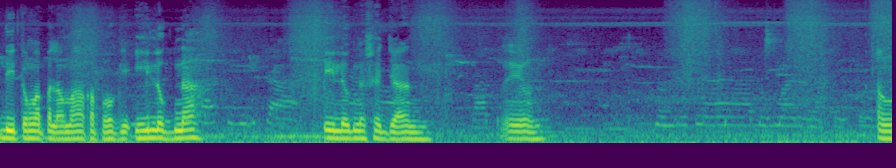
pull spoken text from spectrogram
Dito nga pala mga kapogi, ilog na. Ilog na siya dyan. Ayun. Ang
